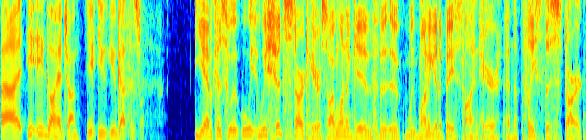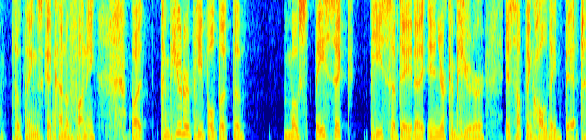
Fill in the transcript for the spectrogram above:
uh, you, you go ahead, John. You, you, you got this one. Yeah, because we, we, should start here. So I want to give, uh, we want to get a baseline here. And the place to start, though things get kind of funny, but computer people, the, the most basic piece of data in your computer is something called a bit,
